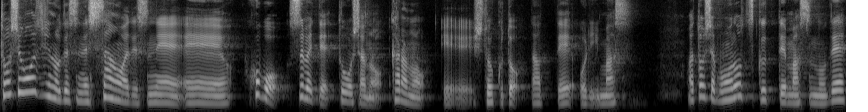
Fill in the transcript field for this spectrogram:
投資法人のですね、資産はですね、えー、ほぼすべて当社のからの、えー、取得となっております。当社ものを作ってますので、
